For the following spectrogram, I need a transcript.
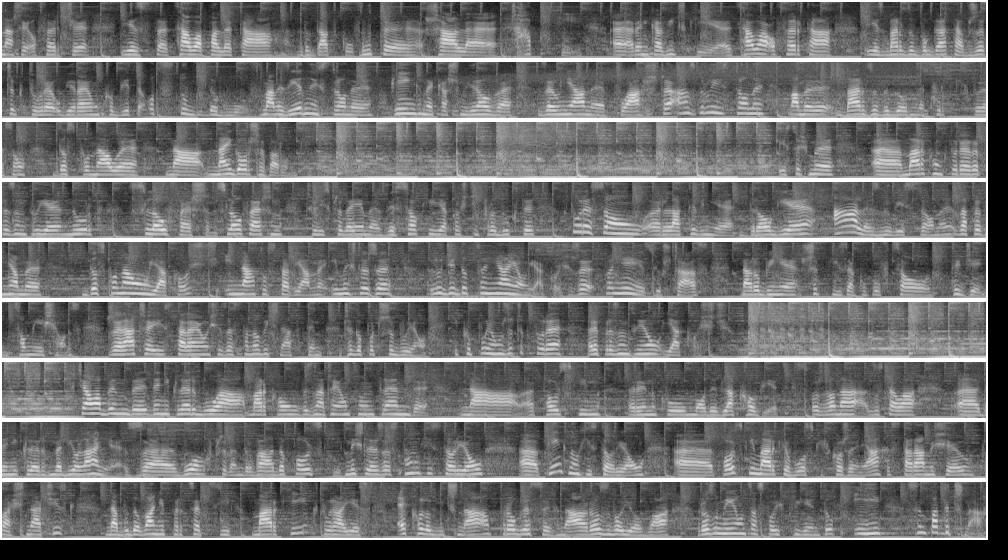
W naszej ofercie jest cała paleta dodatków, buty, szale, czapki, e, rękawiczki. Cała oferta jest bardzo bogata w rzeczy, które ubierają kobiety od stóp do głów. Mamy z jednej strony piękne kaszmirowe, wełniane płaszcze, a z drugiej strony mamy bardzo wygodne kurtki, które są doskonałe na najgorsze warunki. Jesteśmy marką, która reprezentuje nurt slow fashion. Slow fashion, czyli sprzedajemy wysokiej jakości produkty, które są relatywnie drogie, ale z drugiej strony zapewniamy doskonałą jakość i na to stawiamy. I myślę, że ludzie doceniają jakość, że to nie jest już czas na robienie szybkich zakupów co tydzień, co miesiąc, że raczej starają się zastanowić nad tym, czego potrzebują i kupują rzeczy, które reprezentują jakość. Chciałabym, by Denikler była marką wyznaczającą trendy na polskim rynku mody dla kobiet. Stworzona została e, Denikler w Mediolanie, z Włoch przywędrowała do Polski. Myślę, że z tą historią, e, piękną historią e, polskiej marki o włoskich korzeniach staramy się kłaść nacisk na budowanie percepcji marki, która jest ekologiczna, progresywna, rozwojowa, rozumiejąca swoich klientów i sympatyczna.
